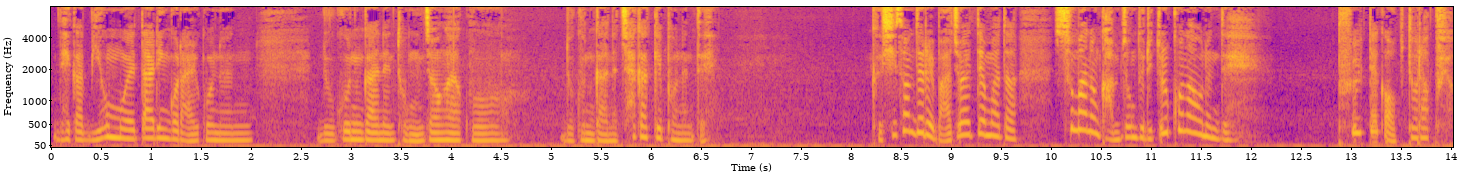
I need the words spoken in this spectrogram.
내가 미혼모의 딸인 걸 알고는 누군가는 동정하고 누군가는 차갑게 보는데 그 시선들을 마주할 때마다 수많은 감정들이 뚫고 나오는데 풀 데가 없더라고요.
